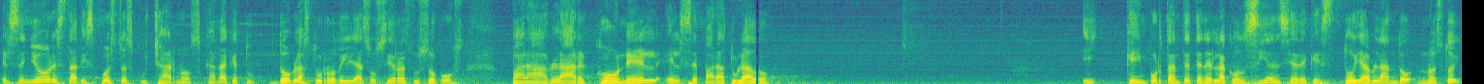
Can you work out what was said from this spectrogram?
El Señor está dispuesto a escucharnos. Cada que tú doblas tus rodillas o cierras tus ojos para hablar con Él, Él se para a tu lado. Y qué importante tener la conciencia de que estoy hablando, no estoy,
